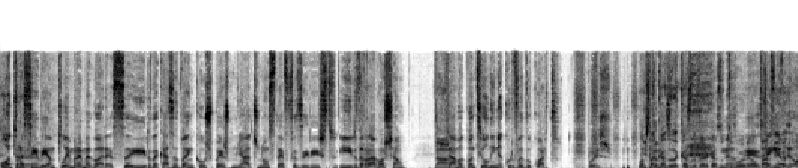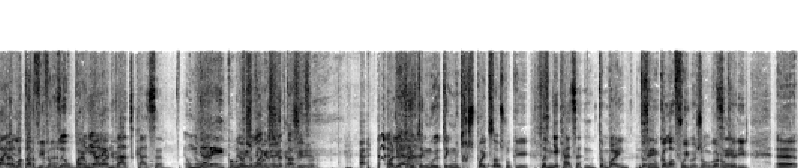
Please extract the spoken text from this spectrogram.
Outro acidente, lembrei-me agora, sair da casa de banho com os pés molhados, não se deve fazer isto, e ir de rabo ao chão. Ah. Já me aconteceu ali na curva do quarto. Pois. Lá está a casa da casa da Vera, a casa do terror. é, Ela está viva. olha, Ela estar viva é um, é o um melhor é mudar de casa. O melhor é ir para um É um milagre é está viva. Olha, eu tenho, eu tenho, muito respeito, sabes porquê? Pela minha casa? Também, então, Sim. nunca lá fui, mas não- agora Sim. não quero ir. Ah,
